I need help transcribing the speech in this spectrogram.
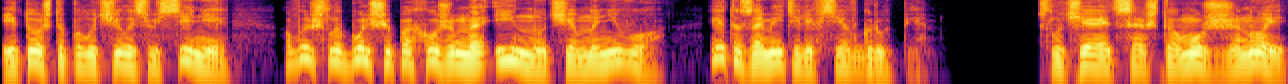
и то, что получилось у Сени, вышло больше похожим на Инну, чем на него. Это заметили все в группе. Случается, что муж с женой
